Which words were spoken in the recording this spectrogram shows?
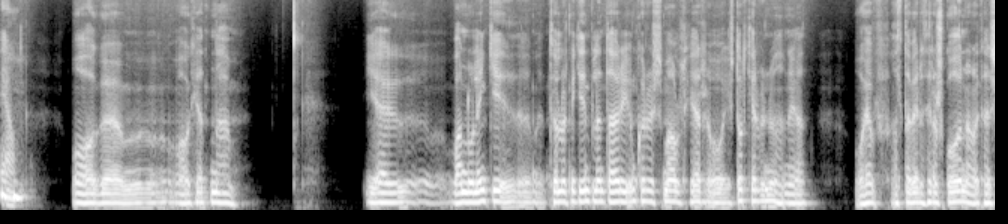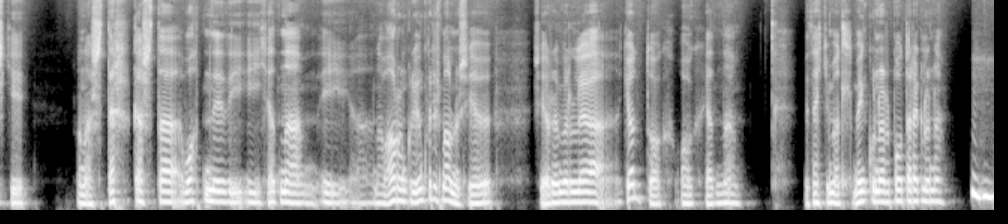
Já. Og, um, og hérna ég var nú lengi tölvöld mikið innblendaður í umhverfismál hér og í að og hef alltaf verið þeirra skoðunar að kannski sterkasta vopnið í, í hérna í árangri umhverfismálun séu, séu raunverulega gjöld og, og hérna við þekkjum all mengunar bótaregluna mm -hmm.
